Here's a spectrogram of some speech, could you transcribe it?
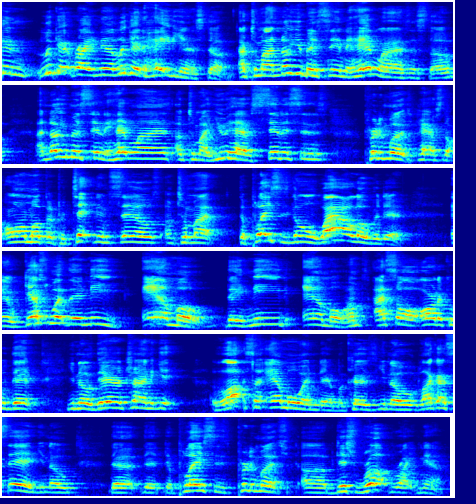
at right now. Look at Haiti and stuff. Uh, I, I know you've been seeing the headlines and stuff. I know you've been seeing the headlines. Up to my, you have citizens pretty much have to arm up and protect themselves. Up to my, the place is going wild over there. And guess what? They need ammo. They need ammo. I'm, I saw an article that you know they're trying to get lots of ammo in there because you know, like I said, you know, the the, the place is pretty much uh, disrupt right now.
